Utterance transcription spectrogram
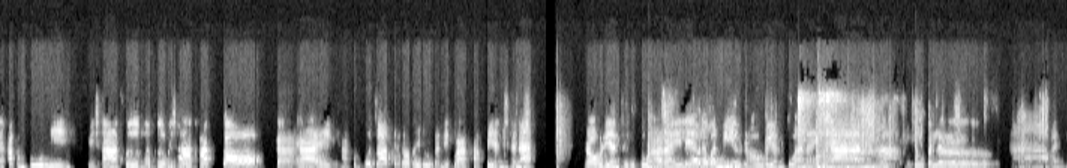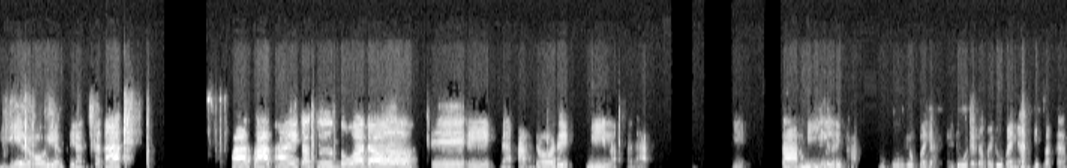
นะคะคุณครูมีวิชาเสริมก็คือวิชาคัดกรองไก่ไก่ค่ะคุณครูจอร์ดเดี๋ยวเราไปดูกันดีกว่าค่ะพยัญชนะ เราเรียนถึงตัวอะไรแล้ว แล้ววันนี้เราเรียนตัวไหนกันอ่าไปดูกันเลยอ่าวันนี้เราเรียนพยัญชนะ ภาษาไทยก็คือตัวดอเด็กเด็กนะคะดอเด็กมีลักษณะที่ ตามนี้เลยค่ะคุณครูยกตัวอย่างให้ดูเดี๋ยวเราไปดูไปงานกิจกรรม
